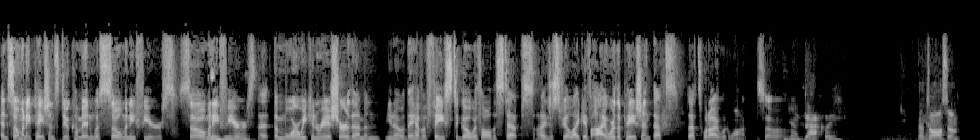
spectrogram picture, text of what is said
And so many patients do come in with so many fears, so many Mhm. fears that the more we can reassure them and, you know, they have a face to go with all the steps. I just feel like if I were the patient, that's that's what I would want. So Exactly. That's Yeah. awesome.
